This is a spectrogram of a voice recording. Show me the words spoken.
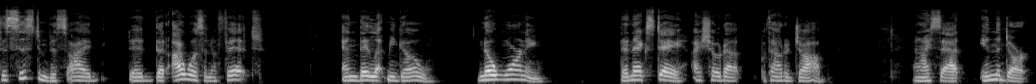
the system decided that I wasn't a fit. and they let me go. No warning. The next day, I showed up without a job. And I sat in the dark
